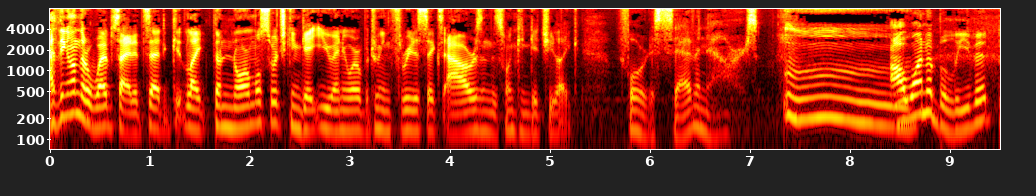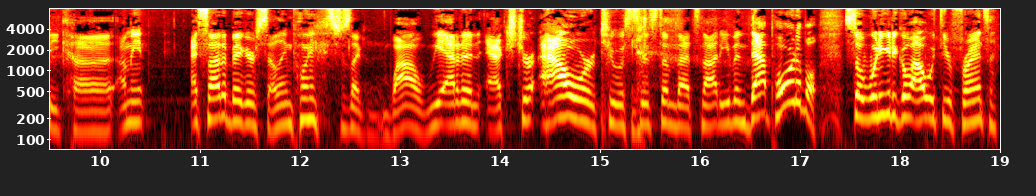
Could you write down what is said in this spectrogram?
I think on their website it said like the normal Switch can get you anywhere between three to six hours, and this one can get you like four to seven hours. Ooh, I want to believe it because I mean, it's not a bigger selling point. It's just like, wow, we added an extra hour to a system that's not even that portable. So when are you're gonna go out with your friends, like,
